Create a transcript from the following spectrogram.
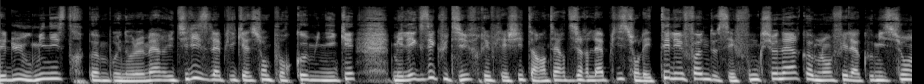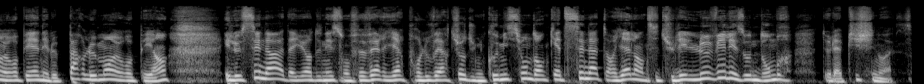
élus ou ministres comme Bruno Le Maire utilisent l'application pour communiquer, mais l'exécutif réfléchit à interdire l'appli sur les téléphones de ses fonctionnaires comme l'ont fait la Commission européenne et le Parlement européen. Et le Sénat a d'ailleurs donné son feu vert hier pour l'ouverture d'une commission d'enquête sénatoriale intitulée Lever les zones d'ombre de l'appli chinoise.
